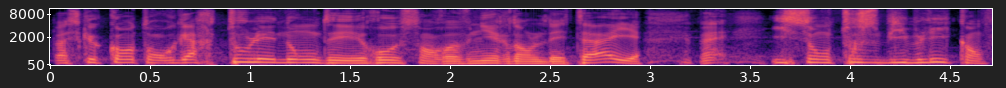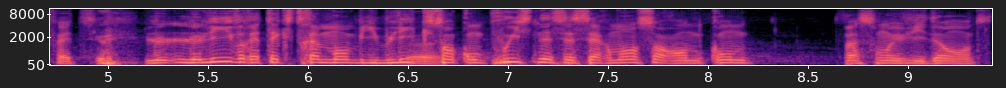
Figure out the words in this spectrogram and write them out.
Parce que quand on regarde tous les noms des héros sans revenir dans le détail, ben, ils sont tous bibliques en fait. Le, le livre est extrêmement biblique Ouais. sans qu'on puisse nécessairement s'en rendre compte de façon évidente.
